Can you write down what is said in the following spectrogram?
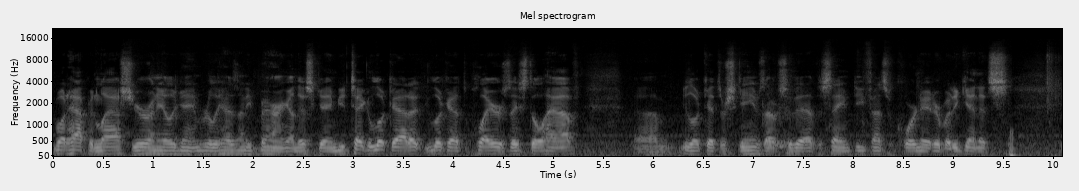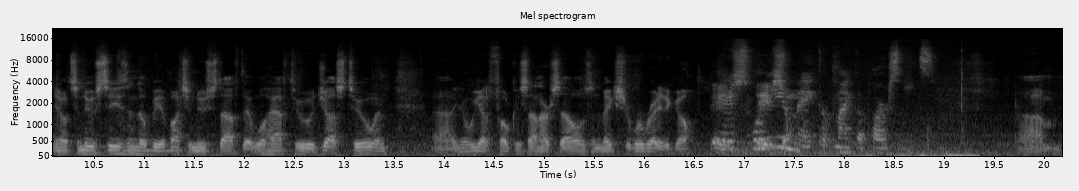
what happened last year or any other game really has any bearing on this game. You take a look at it, you look at the players they still have, um, you look at their schemes. Obviously, they have the same defensive coordinator, but again, it's you know it's a new season. There'll be a bunch of new stuff that we'll have to adjust to, and uh, you know we got to focus on ourselves and make sure we're ready to go. Chris, what do you make of Micah Parsons? Um,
